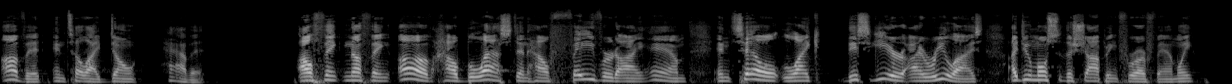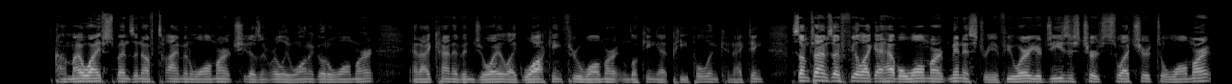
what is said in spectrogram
of it until I don't have it. I'll think nothing of how blessed and how favored I am until, like this year, I realized I do most of the shopping for our family. Uh, my wife spends enough time in Walmart. She doesn't really want to go to Walmart, and I kind of enjoy like walking through Walmart and looking at people and connecting. Sometimes I feel like I have a Walmart ministry. If you wear your Jesus Church sweatshirt to Walmart,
